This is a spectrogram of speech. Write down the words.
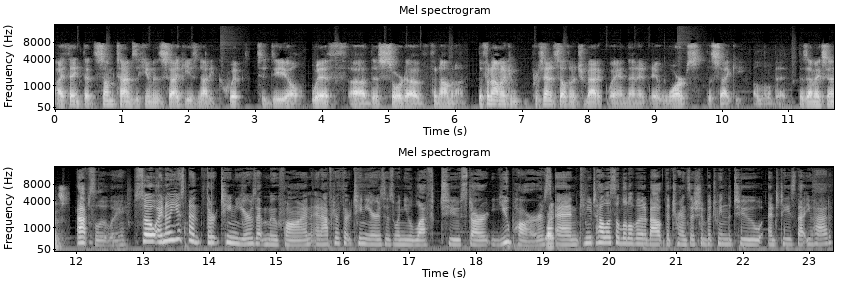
I think that sometimes the human psyche is not equipped to deal with uh, this sort of phenomenon. The phenomenon can present itself in a traumatic way and then it, it warps the psyche a little bit. Does that make sense? Absolutely. So I know you spent 13 years at MUFON, and after 13 years is when you left to start UPARS. Right. And can you tell us a little bit about the transition between the two entities that you had?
